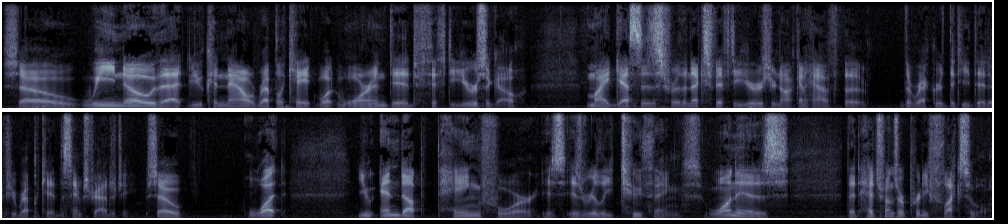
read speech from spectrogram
So we know that you can now replicate what Warren did 50 years ago. My guess is for the next 50 years, you're not going to have the, the record that he did if you replicated the same strategy. So what you end up paying for is, is really two things. One is that hedge funds are pretty flexible.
